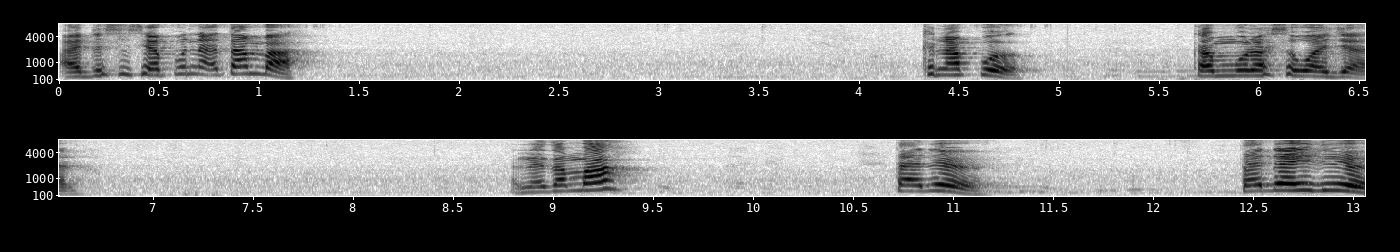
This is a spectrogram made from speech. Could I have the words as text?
Ada sesiapa nak tambah? Kenapa? Kamu rasa wajar? Nak tambah? Tak ada? Tak ada idea?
